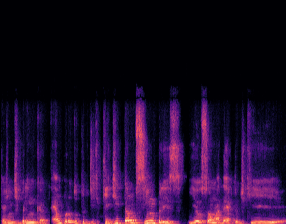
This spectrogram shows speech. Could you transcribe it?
que a gente brinca. É um produto de, que de tão simples, e eu sou um adepto de que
